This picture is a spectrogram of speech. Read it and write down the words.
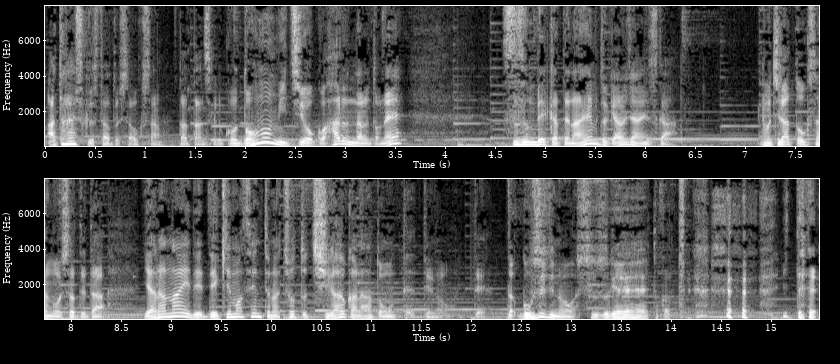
新しくスタートした奥さんだったんですけどこうどの道をこう春になるとね進むべきかって悩む時あるじゃないですか。でもちらっと奥さんがおっしゃってたやらないでできませんっていうのはちょっと違うかなと思ってっていうのを言ってご主人の方がすげえとかって 言って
